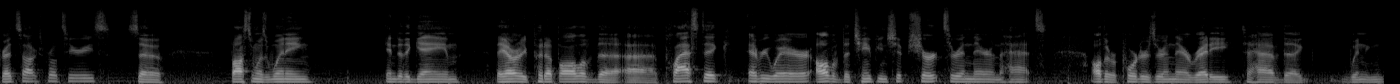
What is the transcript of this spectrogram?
Red Sox World Series. So Boston was winning into the game. They already put up all of the uh, plastic everywhere. All of the championship shirts are in there and the hats. All the reporters are in there ready to have the winning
